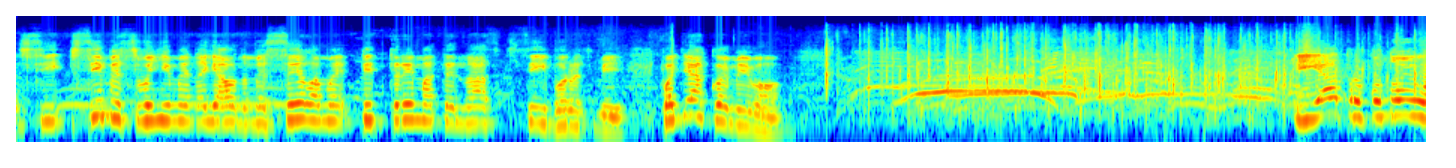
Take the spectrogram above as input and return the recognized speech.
всі, всіми своїми наявними силами підтримати нас в цій боротьбі. Подякуємо йому. І я пропоную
